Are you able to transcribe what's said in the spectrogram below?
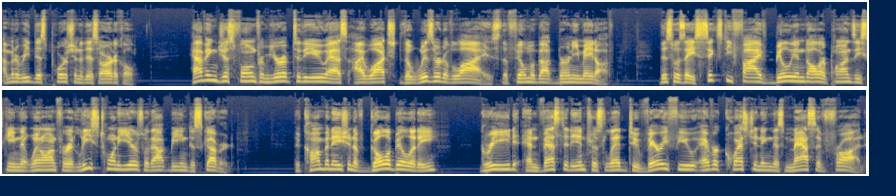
I'm going to read this portion of this article. Having just flown from Europe to the US, I watched The Wizard of Lies, the film about Bernie Madoff. This was a $65 billion Ponzi scheme that went on for at least 20 years without being discovered. The combination of gullibility, greed, and vested interest led to very few ever questioning this massive fraud.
